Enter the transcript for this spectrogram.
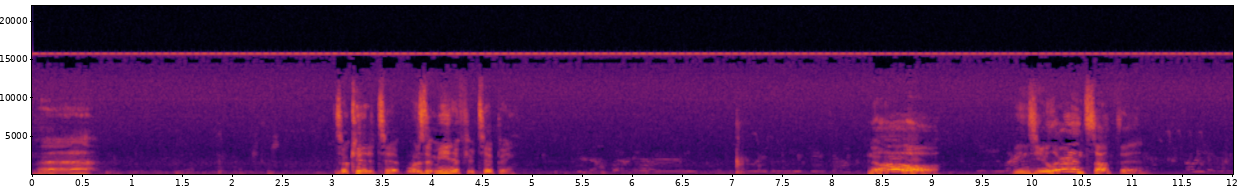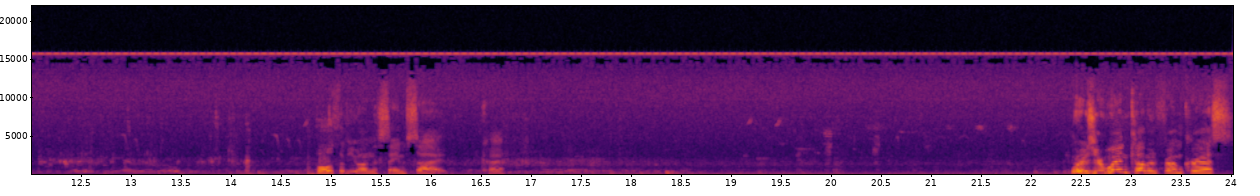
Nah. It's okay to tip. What does it mean if you're tipping? No! means you're learning something. Both of you on the same side, okay? Where's your wind coming from, Chris?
